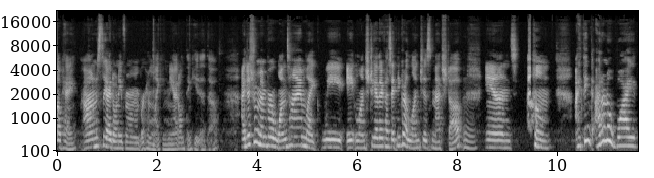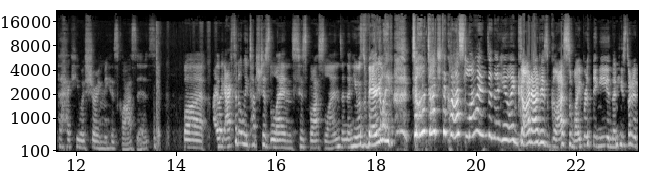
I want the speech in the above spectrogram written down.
Okay, honestly, I don't even remember him liking me. I don't think he did though. I just remember one time, like we ate lunch together because I think our lunches matched up, Mm. and um, I think I don't know why the heck he was showing me his glasses, but I like accidentally touched his lens, his glass lens, and then he was very like, "Don't touch the glass lens!" And then he like got out his glass wiper thingy, and then he started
